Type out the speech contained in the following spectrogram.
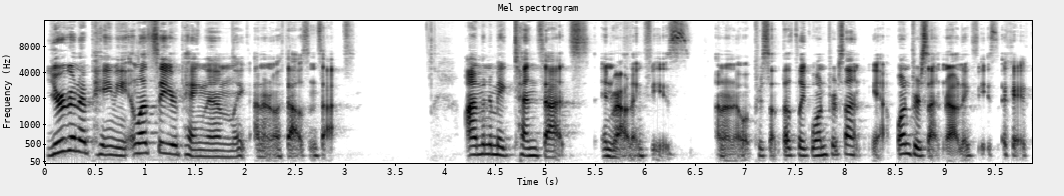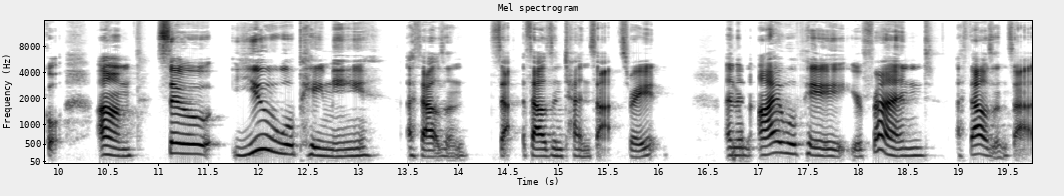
you're gonna pay me, and let's say you're paying them like, I don't know, a thousand sats. I'm to make 10 sats in routing fees. I don't know what percent. That's like 1%. Yeah, 1% routing fees. Okay, cool. Um, so you will pay me a thousand, a thousand ten sats, right? And then I will pay your friend a thousand sats.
